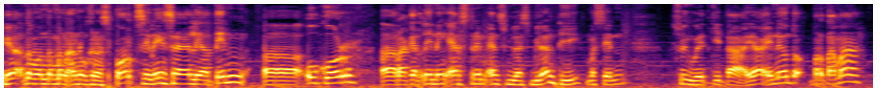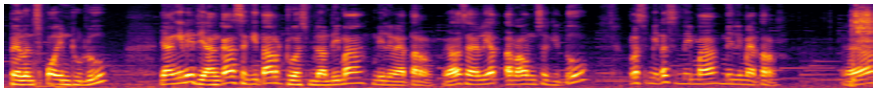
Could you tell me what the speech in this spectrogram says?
Ya teman-teman Anugerah Sports ini saya liatin uh, ukur uh, raket leaning Airstream N99 di mesin swing weight kita ya. Ini untuk pertama balance point dulu. Yang ini di angka sekitar 295 mm ya. Saya lihat around segitu plus minus 5 mm. Ya.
